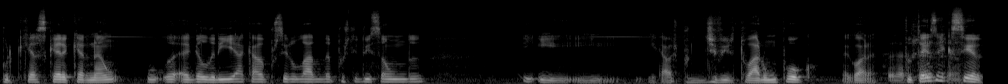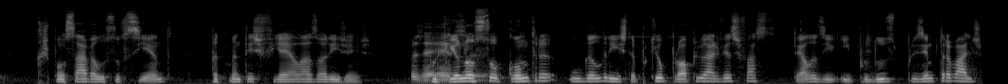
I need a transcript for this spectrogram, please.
Porque quer se queira, quer não, a galeria acaba por ser o lado da prostituição de. E, e- e acabas por desvirtuar um pouco. Agora, é, tu tens é que ser responsável o suficiente para te manteres fiel às origens. Pois é, Porque eu não sou contra o galerista, porque eu próprio às vezes faço telas e, e produzo, por exemplo, trabalhos.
